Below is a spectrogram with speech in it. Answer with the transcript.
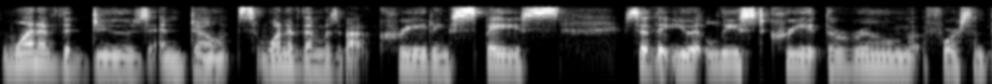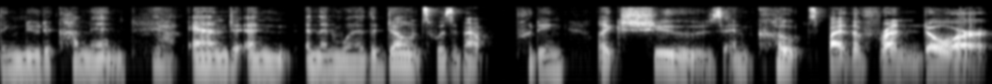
one of the do's and don'ts. One of them was about creating space so that you at least create the room for something new to come in. Yeah. And and and then one of the don'ts was about putting like shoes and coats by the front door.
